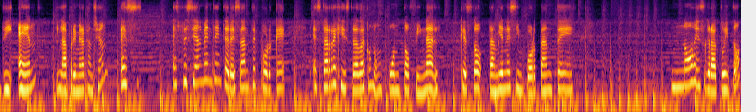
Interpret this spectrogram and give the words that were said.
The End, la primera canción, es especialmente interesante porque está registrada con un punto final, que esto también es importante. No es gratuito,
